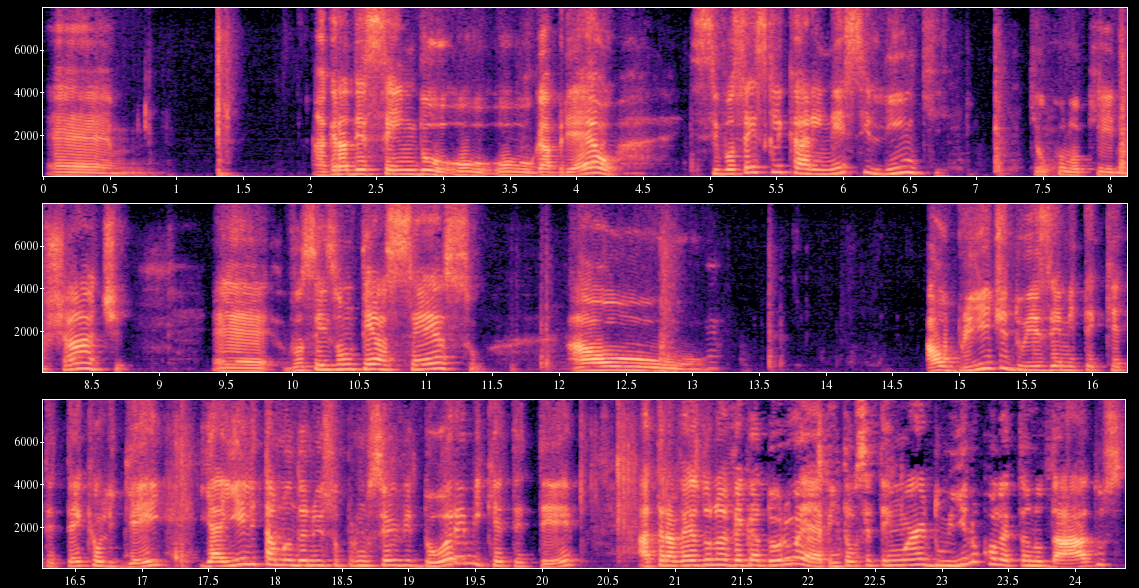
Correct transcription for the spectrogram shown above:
é, agradecendo o, o Gabriel. Se vocês clicarem nesse link que eu coloquei no chat, é, vocês vão ter acesso ao ao bridge do EasyMQTT que eu liguei, e aí ele está mandando isso para um servidor MQTT, através do navegador web. Então você tem um Arduino coletando dados,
